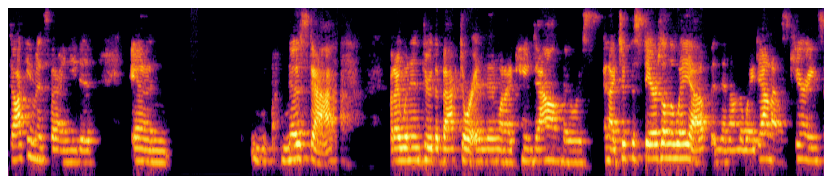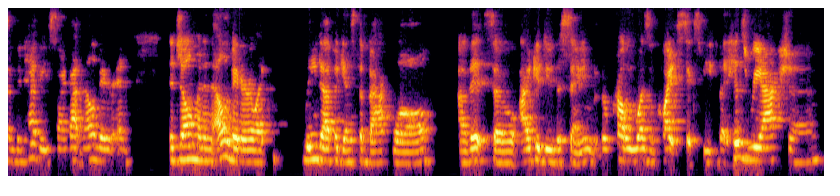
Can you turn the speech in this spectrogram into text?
documents that I needed and no staff. But I went in through the back door, and then when I came down, there was, and I took the stairs on the way up, and then on the way down, I was carrying something heavy. So I got an elevator, and the gentleman in the elevator like leaned up against the back wall of it so I could do the same. But there probably wasn't quite six feet, but his reaction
